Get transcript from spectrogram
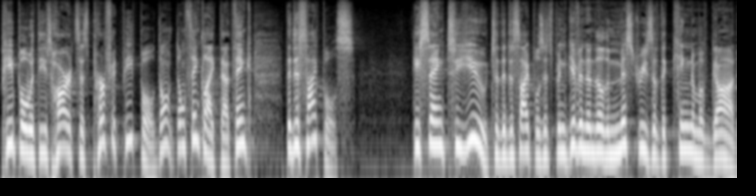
people with these hearts as perfect people. Don't, don't think like that. Think the disciples. He's saying to you, to the disciples, it's been given to know the mysteries of the kingdom of God,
